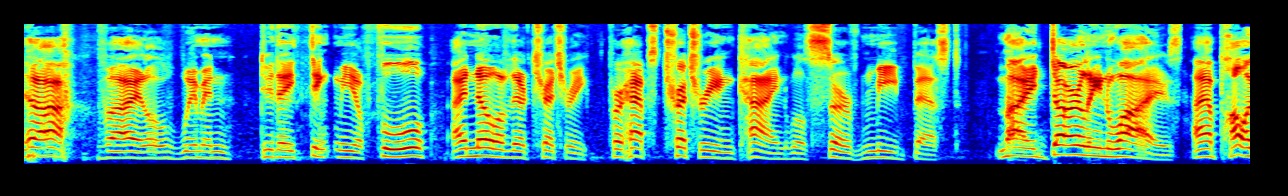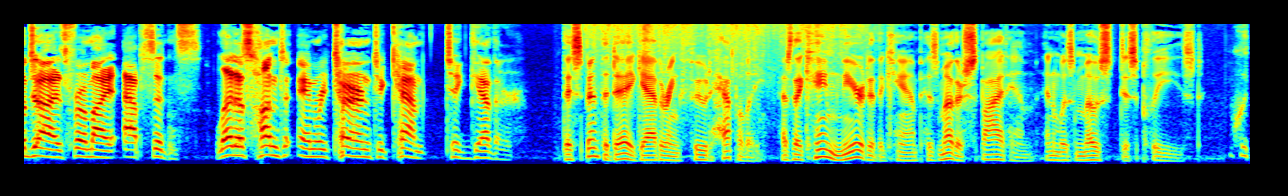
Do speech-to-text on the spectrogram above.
Ah, vile women. Do they think me a fool? I know of their treachery. Perhaps treachery in kind will serve me best. My darling wives, I apologize for my absence. Let us hunt and return to camp together. They spent the day gathering food happily. As they came near to the camp, his mother spied him and was most displeased. Would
